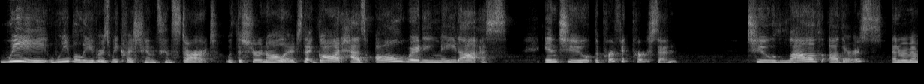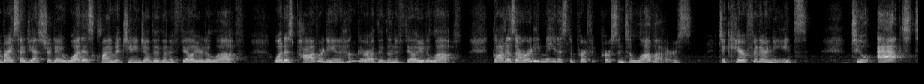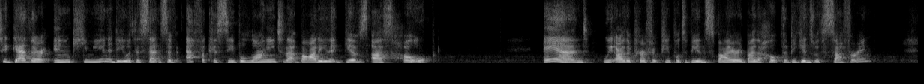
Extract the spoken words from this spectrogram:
we, we believers, we Christians can start with the sure knowledge that God has already made us into the perfect person to love others. And remember, I said yesterday, what is climate change other than a failure to love? What is poverty and hunger other than a failure to love? God has already made us the perfect person to love others, to care for their needs, to act together in community with a sense of efficacy belonging to that body that gives us hope. And we are the perfect people to be inspired by the hope that begins with suffering,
